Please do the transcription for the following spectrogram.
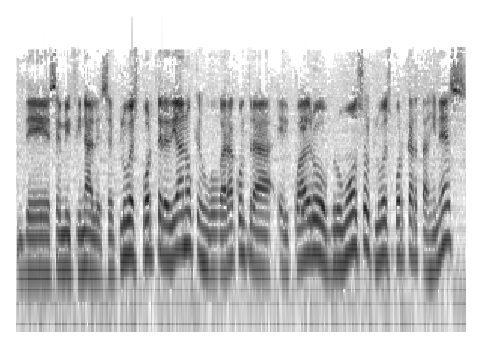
de semifinales. El Club Sport Herediano que jugará contra el cuadro brumoso, el Club Sport Cartaginés.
